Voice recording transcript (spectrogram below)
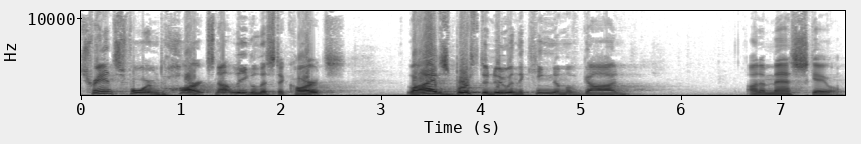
transformed hearts, not legalistic hearts, lives birthed anew in the kingdom of God on a mass scale.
